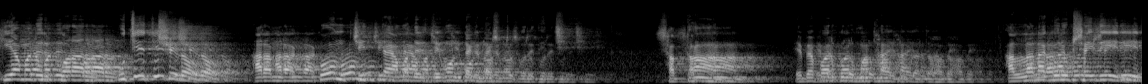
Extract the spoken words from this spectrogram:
কি আমাদের করার উচিত ছিল? আর আমরা কোন চিন্তায় আমাদের জীবনটাকে নষ্ট করে দিচ্ছি? সাবধান। এ ব্যাপারগুলো মাথায় লাগাতে হবে। আল্লাহ না করুক সেই দিন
